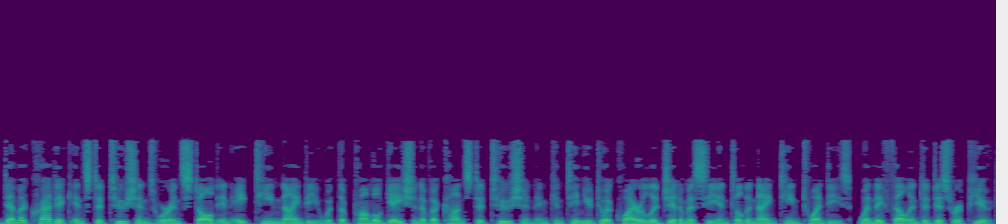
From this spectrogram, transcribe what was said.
Democratic institutions were installed in 1890 with the promulgation of a constitution and continued to acquire legitimacy until the 1920s, when they fell into disrepute.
